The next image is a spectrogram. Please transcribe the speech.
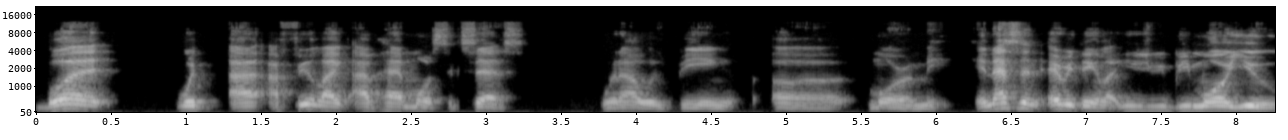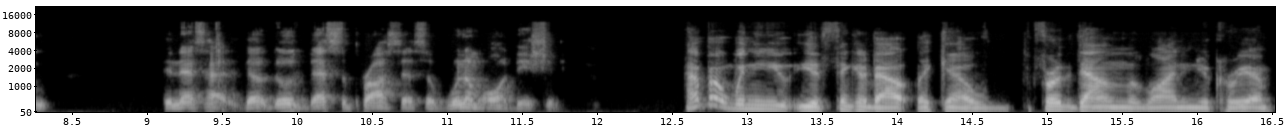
But with I, I feel like I've had more success when I was being uh more of me, and that's in everything. Like you, you be more you, then that's how th- th- that's the process of when I'm auditioning. How about when you you're thinking about like you know further down the line in your career,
